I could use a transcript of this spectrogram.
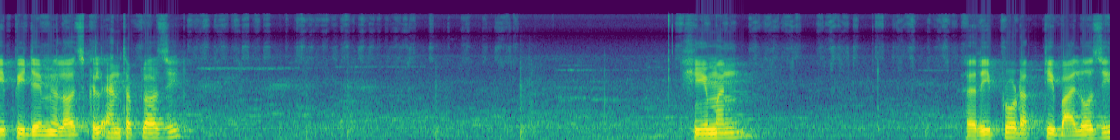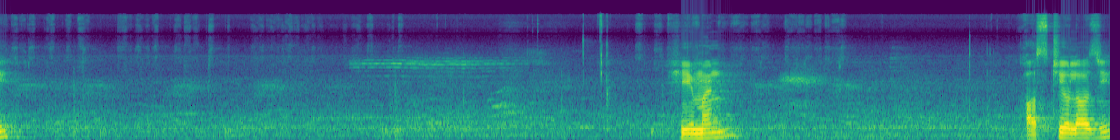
epidemiological anthropology human reproductive biology human osteology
